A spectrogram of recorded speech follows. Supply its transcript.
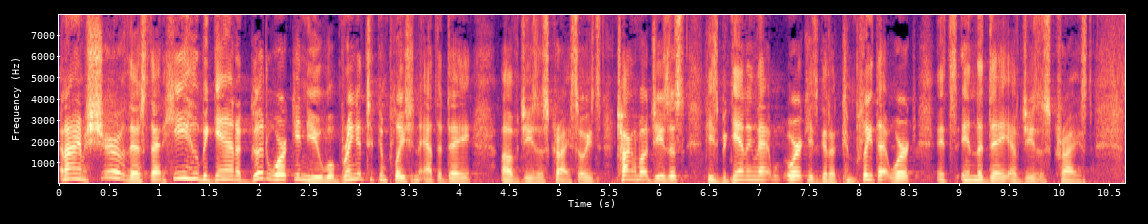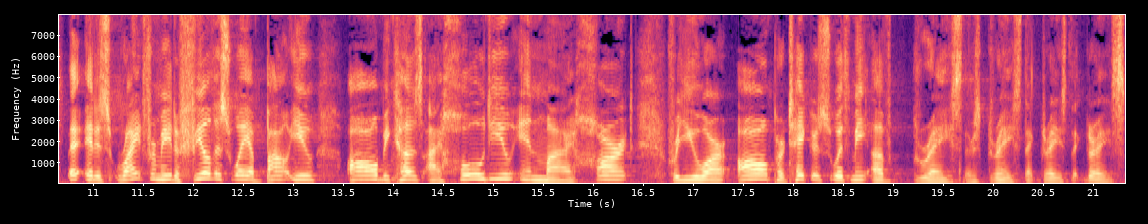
And I am sure of this, that he who began a good work in you will bring it to completion at the day of Jesus Christ. So he's talking about Jesus. He's beginning that work. He's going to complete that work. It's in the day of Jesus Christ. It is right for me to feel this way about you, all because I hold you in my heart, for you are all partakers with me of grace. There's grace, that grace, that grace.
